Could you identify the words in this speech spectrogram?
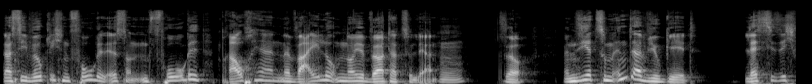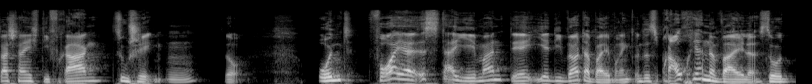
dass sie wirklich ein Vogel ist und ein Vogel braucht ja eine Weile, um neue Wörter zu lernen. Mhm. So, wenn sie jetzt zum Interview geht, lässt sie sich wahrscheinlich die Fragen zuschicken. Mhm. So. Und vorher ist da jemand, der ihr die Wörter beibringt. Und es braucht ja eine Weile, so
